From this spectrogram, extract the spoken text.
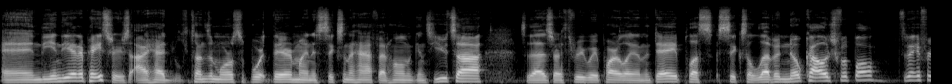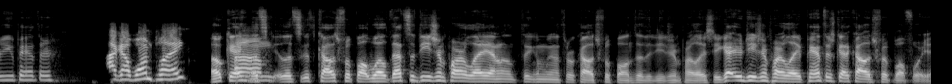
And the Indiana Pacers, I had tons of moral support there, minus six and a half at home against Utah. So that is our three way parlay on the day, plus 611. No college football today for you, Panther? I got one play. Okay, um, let's let's get college football. Well, that's the Degen parlay. I don't think I'm going to throw college football into the Degen parlay. So you got your Degen parlay. Panthers got a college football for you.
